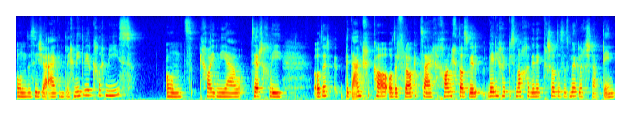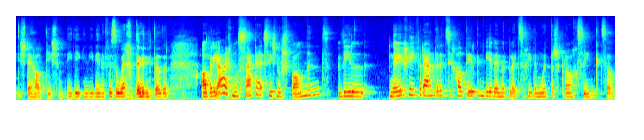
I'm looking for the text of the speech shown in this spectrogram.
Und es ist ja eigentlich nicht wirklich meins. Und ich habe irgendwie auch zuerst ein bisschen, oder, Bedenken gehabt oder Fragezeichen, kann ich das, weil wenn ich etwas mache, dann will ich schon, dass es möglichst authentisch halt ist und nicht irgendwie wie ein Versuch tönt, oder? Aber ja, ich muss sagen, es ist noch spannend, weil die Nähe verändert sich halt irgendwie, wenn man plötzlich in der Muttersprache singt, so.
